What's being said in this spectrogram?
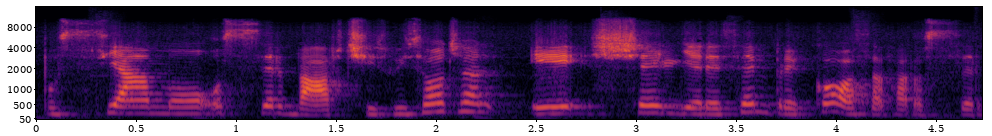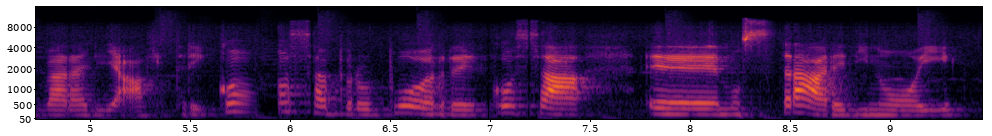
possiamo osservarci sui social e scegliere sempre cosa far osservare agli altri, cosa proporre, cosa eh, mostrare di noi.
